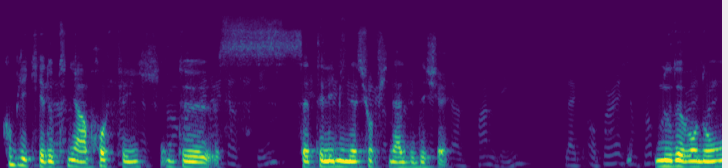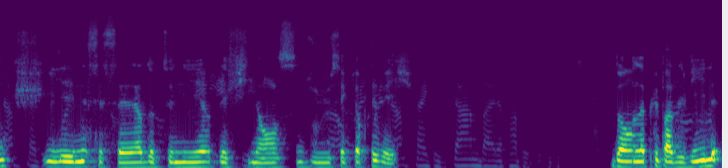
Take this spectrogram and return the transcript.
compliqué d'obtenir un profit de cette élimination finale des déchets. Nous devons donc, il est nécessaire d'obtenir des finances du secteur privé. Dans la plupart des villes,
